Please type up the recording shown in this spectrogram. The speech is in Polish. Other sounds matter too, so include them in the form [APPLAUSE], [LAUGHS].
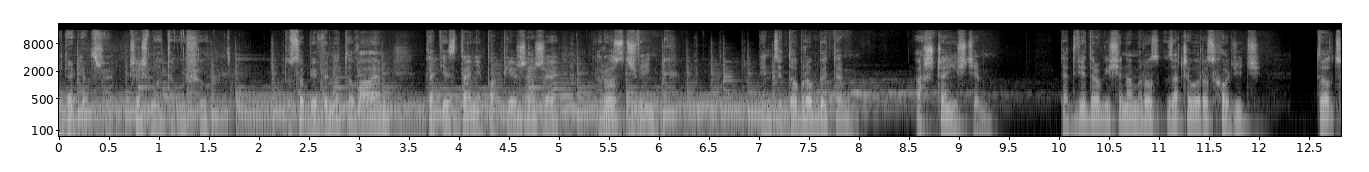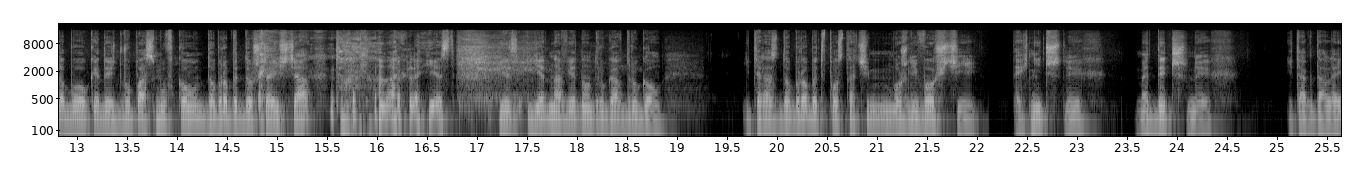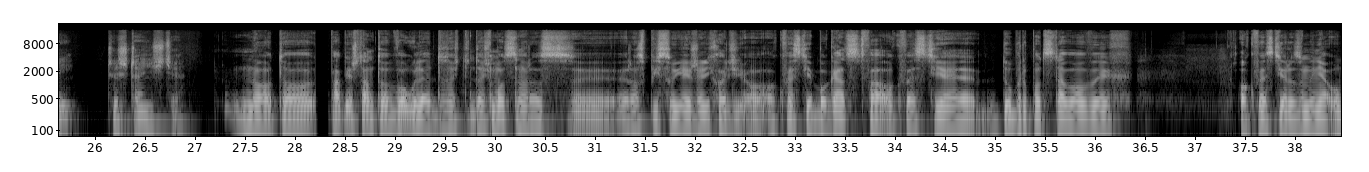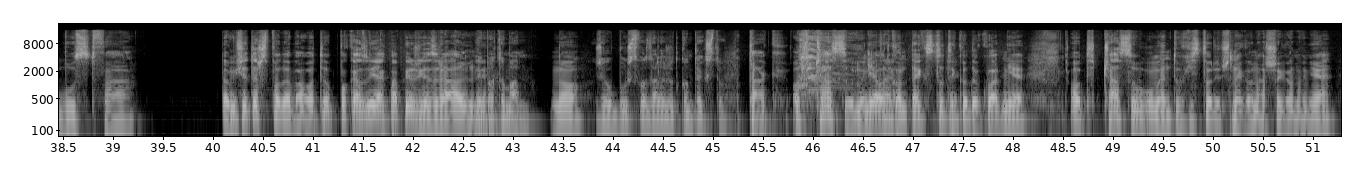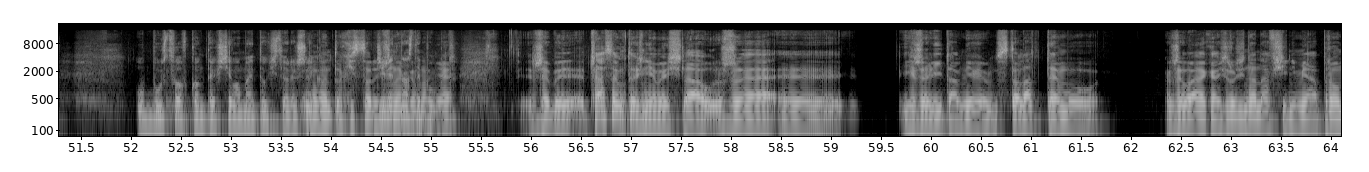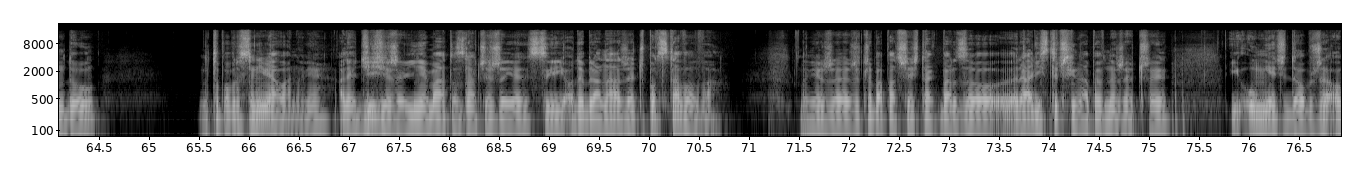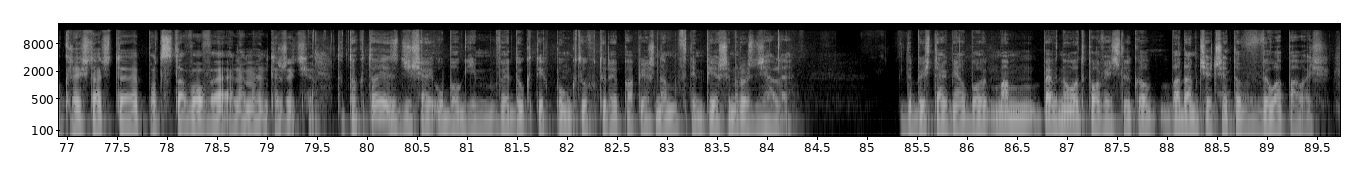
Witaj Piotrze. Cześć Mateuszu. Tu sobie wynotowałem takie zdanie papieża, że rozdźwięk między dobrobytem a szczęściem, te dwie drogi się nam roz, zaczęły rozchodzić. To, co było kiedyś dwupasmówką, dobrobyt do szczęścia, to, to nagle jest, jest jedna w jedną, druga w drugą. I teraz dobrobyt w postaci możliwości technicznych, medycznych i tak dalej, czy szczęście? No to papież tam to w ogóle dość, dość mocno roz, e, rozpisuje, jeżeli chodzi o, o kwestie bogactwa, o kwestie dóbr podstawowych, o kwestie rozumienia ubóstwa. To mi się też spodobało. To pokazuje, jak papież jest realny. Chyba to mam. No. Że ubóstwo zależy od kontekstu. Tak, od czasu. No nie [LAUGHS] od Tak, kontekstu, tak. tylko dokładnie od czasu, momentu historycznego naszego, no nie? Ubóstwo w kontekście momentu historycznego. Momentu historycznego, 19 no nie? Żeby czasem ktoś nie myślał, że y, jeżeli tam, nie wiem, 100 lat temu żyła jakaś rodzina na wsi, nie miała prądu, no to po prostu nie miała, no nie? Ale dziś, jeżeli nie ma, to znaczy, że jest jej odebrana rzecz podstawowa. No nie? Że, że trzeba patrzeć tak bardzo realistycznie na pewne rzeczy i umieć dobrze określać te podstawowe elementy życia. To, to kto jest dzisiaj ubogim według tych punktów, które papież nam w tym pierwszym rozdziale? Gdybyś tak miał, bo mam pewną odpowiedź, tylko badam cię, czy to wyłapałeś.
